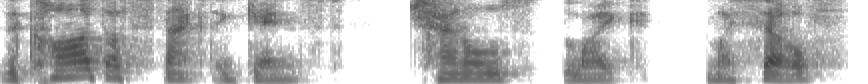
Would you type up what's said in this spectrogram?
the cards are stacked against channels like myself.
